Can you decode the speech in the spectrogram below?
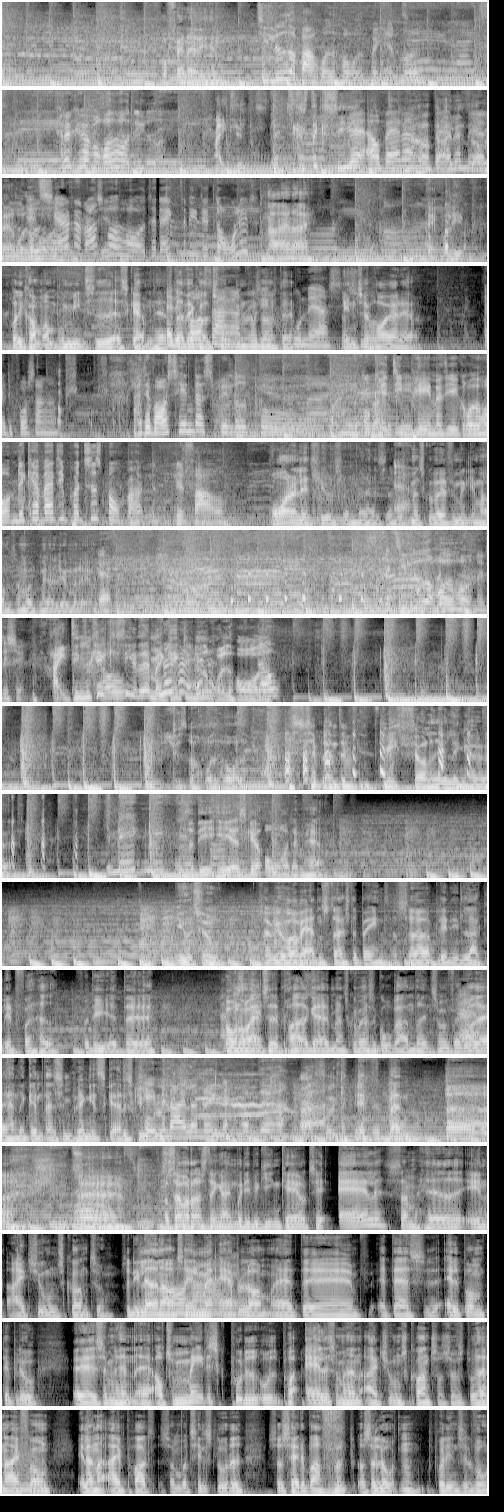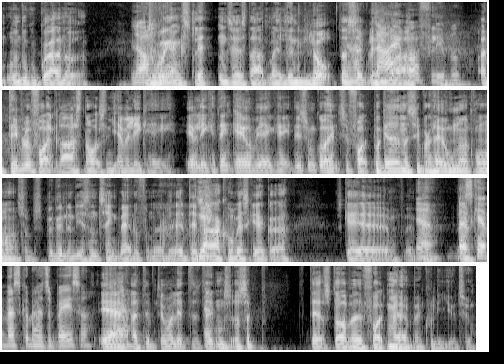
Hvor fanden er det henne? De lyder bare rødhårede på en eller anden måde. Kan du ikke høre, hvor rødhårede de lyder? Ej, det, det, det kan jeg slet ikke sige. Hvad, og hvad er der, Det er og hvad er der dejligt med at at være rødhåret. Sheeran er da også rødhåret. Det er da ikke, fordi det er dårligt. Nej, nej. Ej, prøv lige, prøv lige komme om på min side af skærmen her. Er det forsangeren, minutter fordi afstand. hun er så Ind til højre der. Er det forsangeren? Ups, ups, ups. Nej, det var også hende, der spillede på... Ej, det Okay, de er pæne, og de er ikke rødhårede. Men det kan være, at de på et tidspunkt var lidt, lidt farvet. Ordene er lidt tvivlsomme, men altså. Ja. hvis man skulle være i familie med ham, så måtte man jo leve med det. Ja. Men de lyder rødhårede, når de synger. Nej, det kan ikke Jo. sige det, man kan ikke lyde rødhåret. Jo. lyder rødhåret. Det er simpelthen det mest fjollede, jeg længe har hørt. Altså, de irske over dem her. YouTube, som jo var verdens største band, og så blev de lagt lidt for had, fordi at... Øh, Bono har altid prædiket, at man skulle være så god ved andre, indtil man fandt Ja. ud af, at han har gemt alle sine penge i et skatteskjul. Cayman Island, ikke? Ja. For kæft, mand. Uh, uh, og så var der også dengang, hvor de ville give en gave til alle, som havde en iTunes-konto. Så de lavede en aftale Åh, med. Apple om, at, uh, at deres album, det blev uh, simpelthen uh, automatisk puttet ud på alle, som havde en iTunes-konto. Så hvis du havde en iPhone mm. eller en iPod, som var tilsluttet, så sagde det bare, og så lå den på din telefon, uden du kunne gøre noget. Nå. Du kunne ikke engang slette den til at starte med. Den lå der simpelthen Nej, bare. hvor flippet. Og det blev folk rasende over, sådan, jeg vil ikke have. Jeg vil ikke have den gave, vil jeg ikke have. Det er som at gå hen til folk på gaden og sige, vil du have 100 kroner? Så begynder de sådan at tænke, hvad er du for noget? Er det Ja. narko? Hvad skal jeg gøre? Skal jeg... Ja. Hvad skal, hvad skal du have tilbage så? Ja, ja. og det, det, var lidt den, og så der stoppede folk med at kunne lide YouTube.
